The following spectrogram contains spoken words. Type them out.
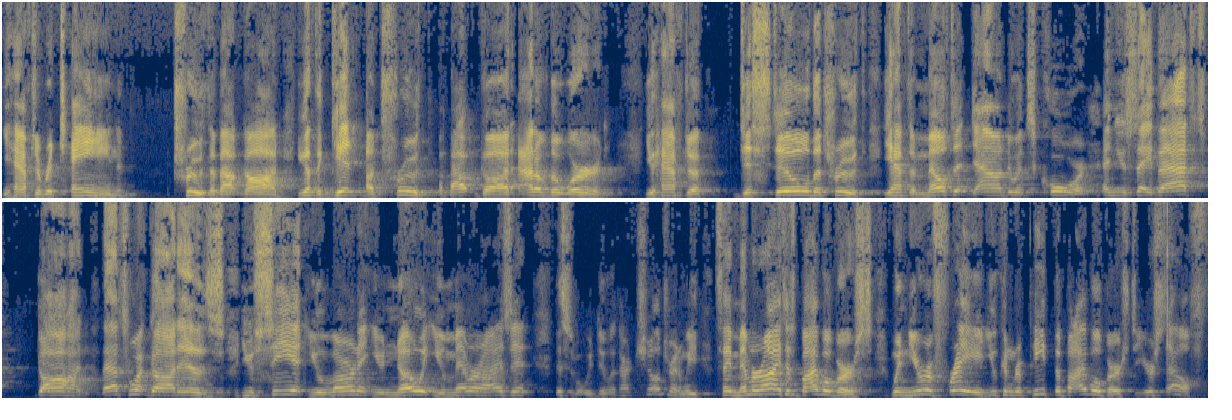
You have to retain truth about God. You have to get a truth about God out of the Word. You have to distill the truth. You have to melt it down to its core. And you say, That's God. That's what God is. You see it, you learn it, you know it, you memorize it. This is what we do with our children. We say, Memorize this Bible verse. When you're afraid, you can repeat the Bible verse to yourself.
